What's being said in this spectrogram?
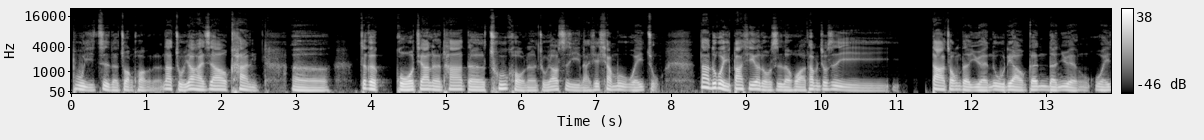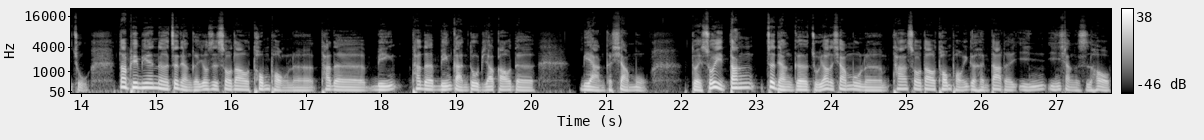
不一致的状况呢？那主要还是要看，呃，这个国家呢，它的出口呢，主要是以哪些项目为主？那如果以巴西、俄罗斯的话，他们就是以大宗的原物料跟能源为主。那偏偏呢，这两个又是受到通膨呢，它的敏它的敏感度比较高的。两个项目。对，所以当这两个主要的项目呢，它受到通膨一个很大的影影响的时候，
